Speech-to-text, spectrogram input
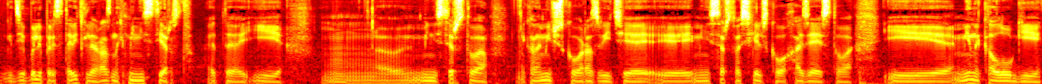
где были представители разных министерств. Это и Министерство экономического развития, и Министерство сельского хозяйства, и Минэкологии,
